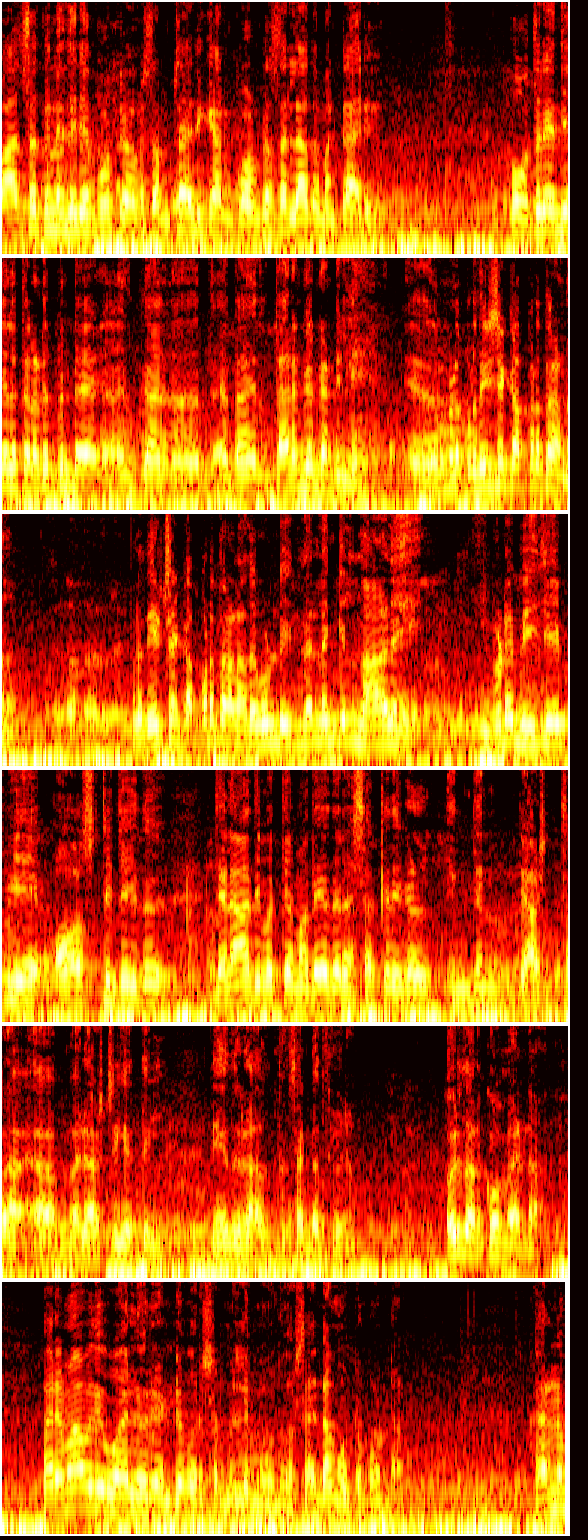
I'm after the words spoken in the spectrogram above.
ഫാസത്തിനെതിരെ പോട്ട് സംസാരിക്കാൻ കോൺഗ്രസ് അല്ലാതെ മറ്റാര്? ഇപ്പോൾ ഉത്തരേന്ത്യയിലെ തെരഞ്ഞെടുപ്പിന്റെ തരംഗം കണ്ടില്ലേ? നമ്മൾ പ്രതീക്ഷക്കപ്പുറത്താണ്. പ്രതീക്ഷക്കപ്പുറത്താണ്. അതുകൊണ്ട് ഇന്നല്ലെങ്കിൽ നാളെ ഇവിടെ ബി ജെ പിയെ ഹോസ്റ്റ് ചെയ്ത് ജനാധിപത്യ മതേതര ശക്തികൾ ഇന്ത്യൻ രാഷ്ട്ര രാഷ്ട്രീയത്തിൽ നേതൃത്വ സംഘത്തിൽ വരും. ഒരു തർക്കവും വേണ്ട. പരമാവധി പോയാലും ഒരു രണ്ട് വർഷം അല്ലെങ്കിൽ മൂന്ന് വർഷം. എന്റെ അങ്ങോട്ട് പോകണ്ട കാരണം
